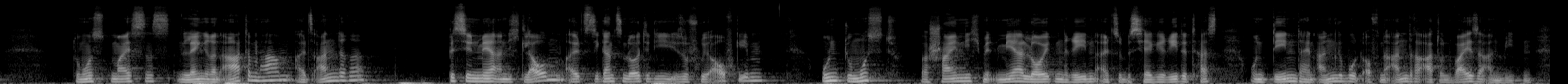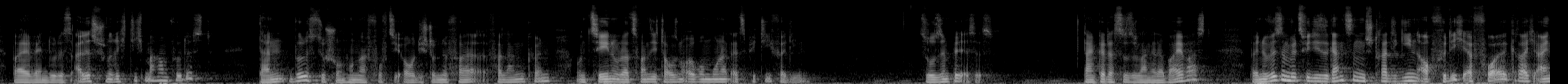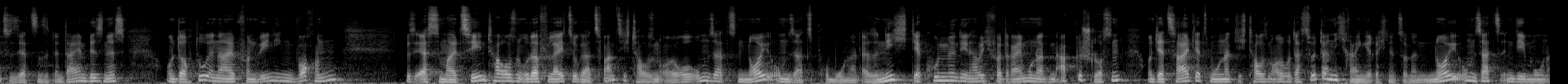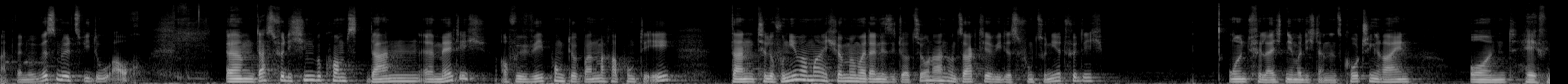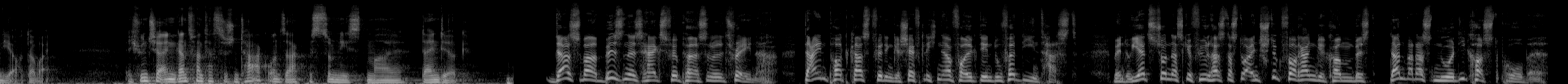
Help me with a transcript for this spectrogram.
Du musst meistens einen längeren Atem haben als andere bisschen mehr an dich glauben als die ganzen Leute, die so früh aufgeben. Und du musst wahrscheinlich mit mehr Leuten reden, als du bisher geredet hast und denen dein Angebot auf eine andere Art und Weise anbieten. Weil wenn du das alles schon richtig machen würdest, dann würdest du schon 150 Euro die Stunde ver verlangen können und 10.000 oder 20.000 Euro im Monat als PT verdienen. So simpel ist es. Danke, dass du so lange dabei warst. Wenn du wissen willst, wie diese ganzen Strategien auch für dich erfolgreich einzusetzen sind in deinem Business und auch du innerhalb von wenigen Wochen das erste Mal 10.000 oder vielleicht sogar 20.000 Euro Umsatz, Neuumsatz pro Monat. Also nicht der Kunde, den habe ich vor drei Monaten abgeschlossen und der zahlt jetzt monatlich 1.000 Euro. Das wird dann nicht reingerechnet, sondern Neuumsatz in dem Monat. Wenn du wissen willst, wie du auch ähm, das für dich hinbekommst, dann äh, melde dich auf www.dirkwannmacher.de dann telefonieren wir mal, ich höre mir mal deine Situation an und sage dir, wie das funktioniert für dich. Und vielleicht nehmen wir dich dann ins Coaching rein und helfen dir auch dabei. Ich wünsche dir einen ganz fantastischen Tag und sag bis zum nächsten Mal, dein Dirk. Das war Business Hacks für Personal Trainer. Dein Podcast für den geschäftlichen Erfolg, den du verdient hast. Wenn du jetzt schon das Gefühl hast, dass du ein Stück vorangekommen bist, dann war das nur die Kostprobe.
